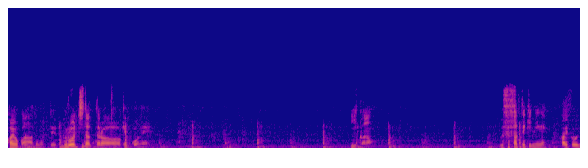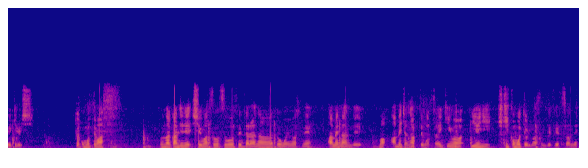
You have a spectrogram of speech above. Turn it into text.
変えようかなと思って。ブローチだったら結構ね、いいかな。薄さ的にね、配送できるし、と思ってます。そんな感じで週末を過ごせたらなと思いますね。雨なんで、まあ雨じゃなくても最近は家に引きこもっておりますんで、絶賛ね。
